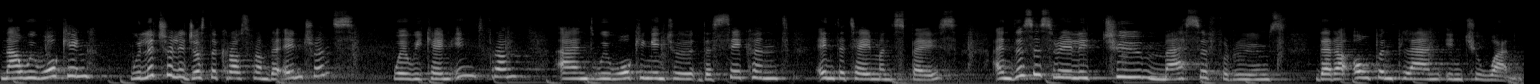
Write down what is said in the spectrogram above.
Now we're walking, we're literally just across from the entrance where we came in from and we're walking into the second entertainment space. And this is really two massive rooms that are open plan into one.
